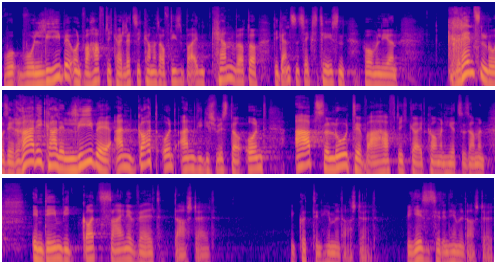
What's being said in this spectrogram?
wo, wo Liebe und Wahrhaftigkeit, letztlich kann man es auf diese beiden Kernwörter, die ganzen sechs Thesen formulieren. Grenzenlose, radikale Liebe an Gott und an die Geschwister und absolute Wahrhaftigkeit kommen hier zusammen, in dem, wie Gott seine Welt darstellt, wie Gott den Himmel darstellt wie Jesus hier den Himmel darstellt.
